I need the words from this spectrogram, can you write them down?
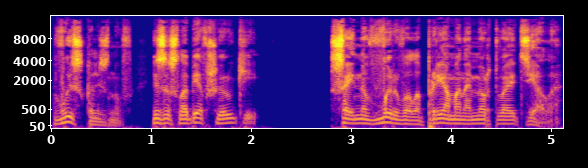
выскользнув из ослабевшей руки. Сейна вырвала прямо на мертвое тело.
